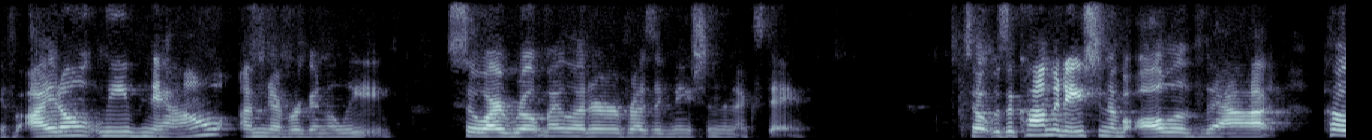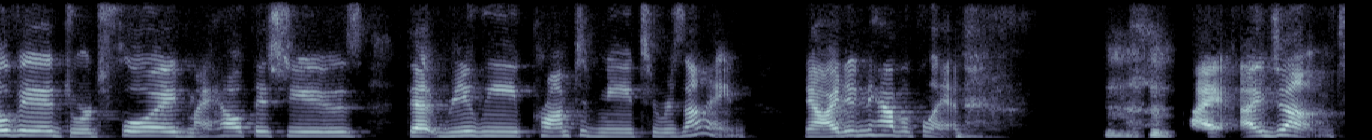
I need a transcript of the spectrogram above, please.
If I don't leave now, I'm never going to leave. So I wrote my letter of resignation the next day. So it was a combination of all of that COVID, George Floyd, my health issues that really prompted me to resign. Now, I didn't have a plan. Mm-hmm. I, I jumped.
